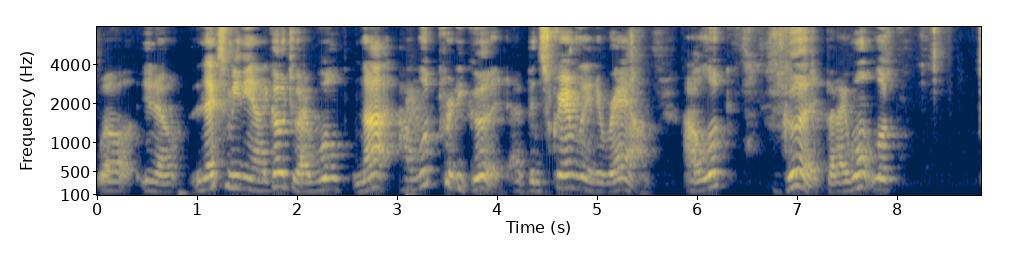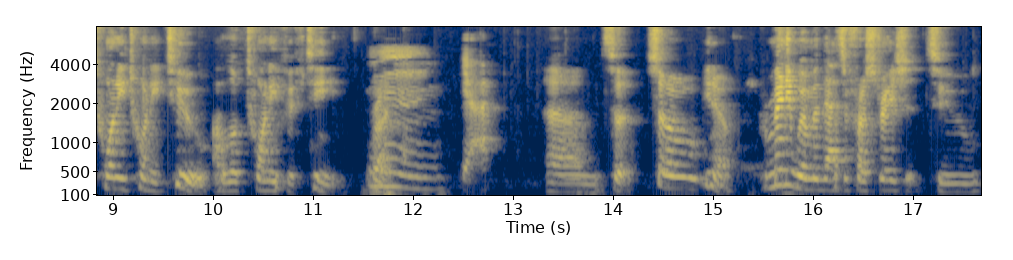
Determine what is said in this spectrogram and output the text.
"Well, you know, the next meeting I go to, I will not. I'll look pretty good. I've been scrambling around. I'll look good, but I won't look 2022. I'll look 2015. Right. Mm, yeah. Um, so, so you know, for many women, that's a frustration to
